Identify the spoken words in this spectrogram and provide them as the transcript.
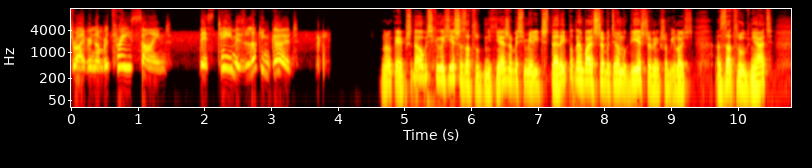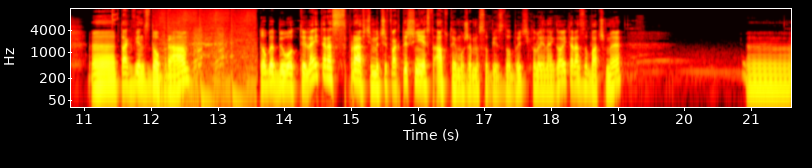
Driver number three signed. This team is looking good. No okej, przydałoby się kogoś jeszcze zatrudnić, nie? Żebyśmy mieli cztery i potem chyba jeszcze będziemy mogli jeszcze większą ilość zatrudniać. E, tak więc dobra. To by było tyle i teraz sprawdźmy, czy faktycznie jest... A, tutaj możemy sobie zdobyć kolejnego i teraz zobaczmy. E.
